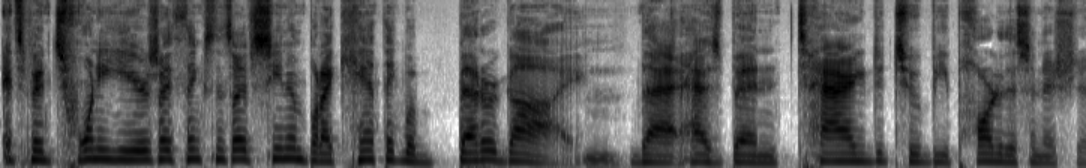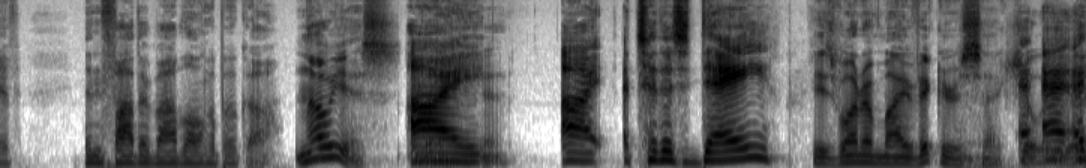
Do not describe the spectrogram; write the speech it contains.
it's been 20 years I think since I've seen him, but I can't think of a better guy Mm. that has been tagged to be part of this initiative than Father Bob Longobucco. No, yes, Yeah, I yeah. I to this day He's one of my vicars, actually. a- yeah.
